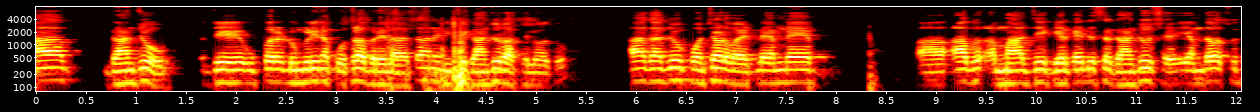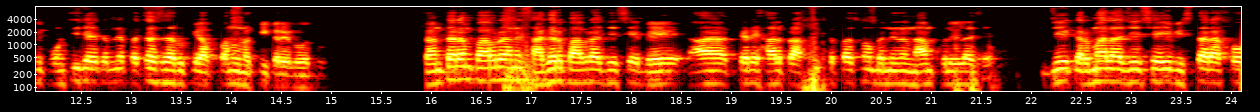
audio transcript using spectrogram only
આ ગાંજો જે ઉપર ડુંગળીના કોથળા ભરેલા હતા અને નીચે ગાંજો રાખેલો હતો. આ ગાંજો પહોંચાડવા એટલે એમને આ જે ગેરકાયદેસર ગાંજો છે એ અમદાવાદ સુધી પહોંચી જાય તેમને પચાસ હજાર રૂપિયા આપવાનું નક્કી કરેલું હતું. શાંતારામ પાવરા અને સાગર પાવરા જે છે બે, આ અત્યારે હાલ પ્રાથમિક તપાસમાં બંનેના નામ ખુલેલા છે. જે કરમાલા જે છે એ વિસ્તાર આખો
